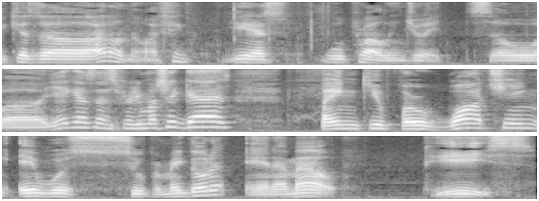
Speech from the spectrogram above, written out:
because uh, I don't know. I think you guys will probably enjoy it. So uh, yeah, guys, that's pretty much it, guys. Thank you for watching. It was Super McDota, and I'm out. Peace.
